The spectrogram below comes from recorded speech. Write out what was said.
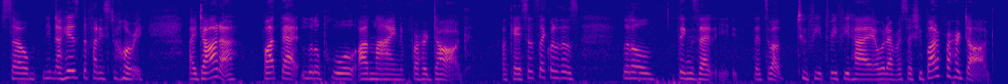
So, you know, here's the funny story. My daughter bought that little pool online for her dog. Okay, so it's like one of those little things that that's about two feet, three feet high or whatever. So she bought it for her dog.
